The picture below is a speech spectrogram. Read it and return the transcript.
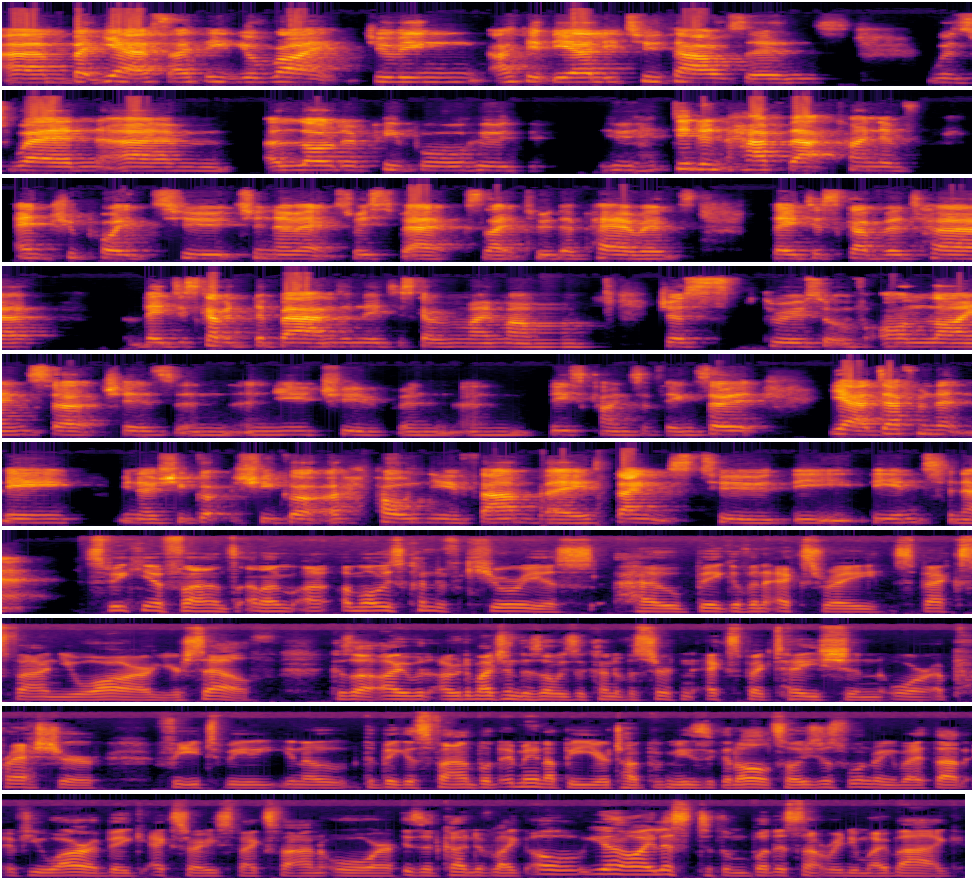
Um, but yes i think you're right. During i think the early 2000s was when um, a lot of people who who didn't have that kind of entry point to to know X-Ray Spex like through their parents they discovered her they discovered the band and they discovered my mum just through sort of online searches and, and YouTube and, and these kinds of things. So it, yeah, definitely, you know, she got she got a whole new fan base thanks to the the internet Speaking of fans, and I'm I'm always kind of curious how big of an X-Ray Spex fan you are yourself, because I, I, would I would imagine there's always a kind of a certain expectation or a pressure for you to be you know the biggest fan, but it may not be your type of music at all. So I was just wondering about that. If you are a big X-Ray Spex fan, or is it kind of like oh you know I listen to them, but it's not really my bag.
